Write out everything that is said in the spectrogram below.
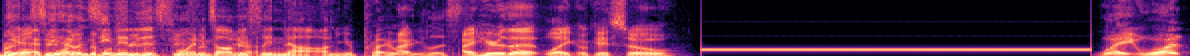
Right? yeah, if See, you the- haven't the seen it at recent this point, it's season, yeah. obviously not on your I, priority list. I hear that like okay, so Wait, what?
